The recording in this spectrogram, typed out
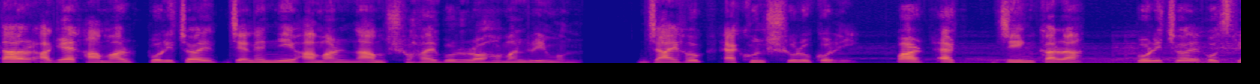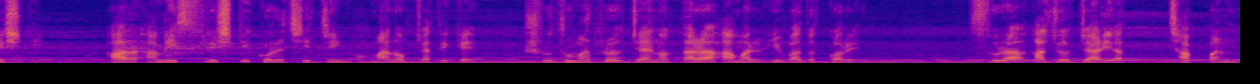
তার আগে আমার পরিচয় জেনে নিয়ে আমার নাম সোহাইবুর রহমান রিমন। যাই হোক, এখন শুরু করি। পার্ট এক, জিন কারা, পরিচয় ও সৃষ্টি। আর আমি সৃষ্টি করেছি জিন ও মানব জাতিকে, শুধুমাত্র যেন তারা আমার ইবাদত করে। সুরা আজব জারিয়াত ছাপ্পান্ন।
